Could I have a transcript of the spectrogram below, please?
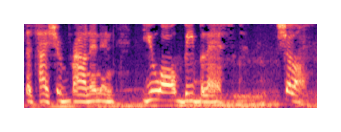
Latysha Browning, and you all be blessed. Shalom.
